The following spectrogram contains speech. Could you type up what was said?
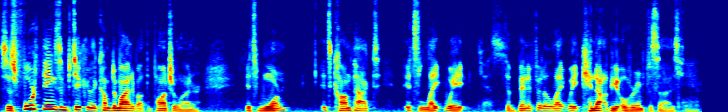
So there's four things in particular that come to mind about the poncho liner. It's warm, it's compact, it's lightweight. Yes. The benefit of lightweight cannot be overemphasized, Can't.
